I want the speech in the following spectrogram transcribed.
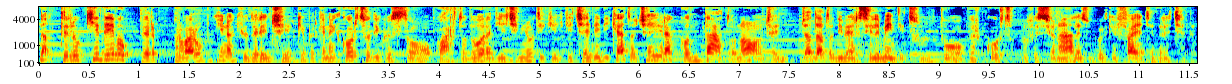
No, te lo chiedevo per provare un pochino a chiudere il cerchio, perché nel corso di questo quarto d'ora, dieci minuti che, che ci hai dedicato, ci hai raccontato, no? Ci hai già dato diversi elementi sul tuo percorso professionale, su quel che fai, eccetera, eccetera.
